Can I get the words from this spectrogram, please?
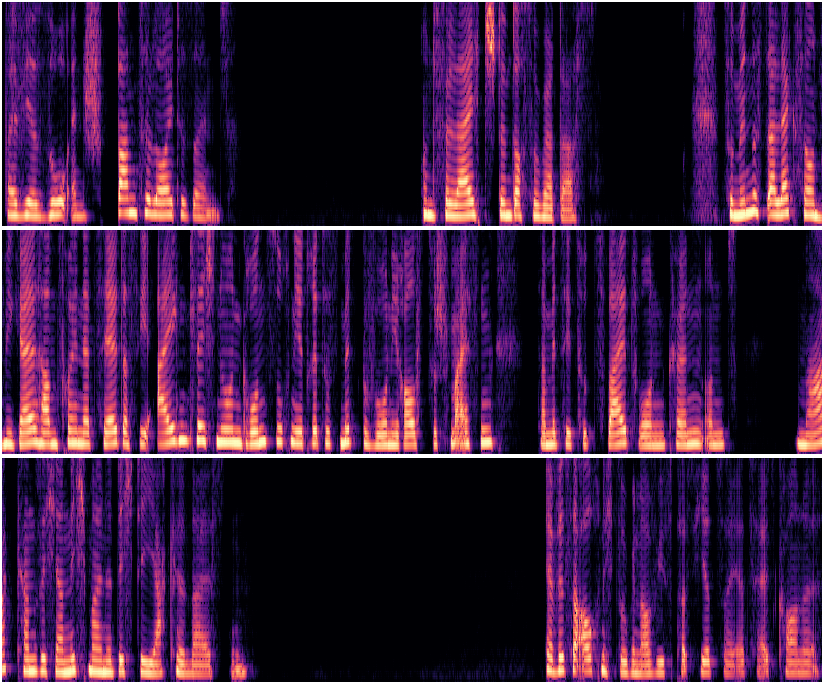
weil wir so entspannte Leute sind. Und vielleicht stimmt auch sogar das. Zumindest Alexa und Miguel haben vorhin erzählt, dass sie eigentlich nur einen Grund suchen, ihr drittes Mitbewohner rauszuschmeißen, damit sie zu zweit wohnen können und Mark kann sich ja nicht mal eine dichte Jacke leisten. Er wisse auch nicht so genau, wie es passiert sei, erzählt Cornell.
